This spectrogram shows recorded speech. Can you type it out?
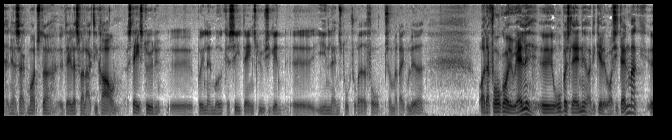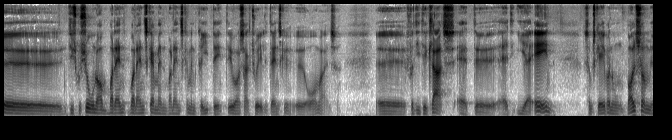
han har sagt, monster, øh, der ellers var lagt i graven, statsstøtte, øh, på en eller anden måde kan se dagens lys igen øh, i en eller anden struktureret form, som er reguleret. Og der foregår jo i alle øh, Europas lande, og det gælder jo også i Danmark, øh, diskussioner om, hvordan, hvordan, skal man, hvordan skal man gribe det. Det er jo også aktuelle danske øh, overvejelser. Øh, fordi det er klart, at, øh, at IAA'en, som skaber nogle voldsomme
